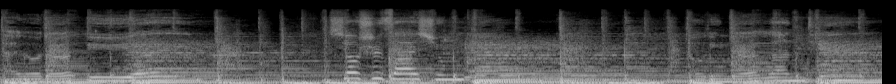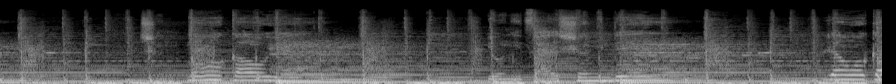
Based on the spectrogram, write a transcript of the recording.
太多的语言消失在胸口，头顶的蓝天，沉默高原，身边，让我感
